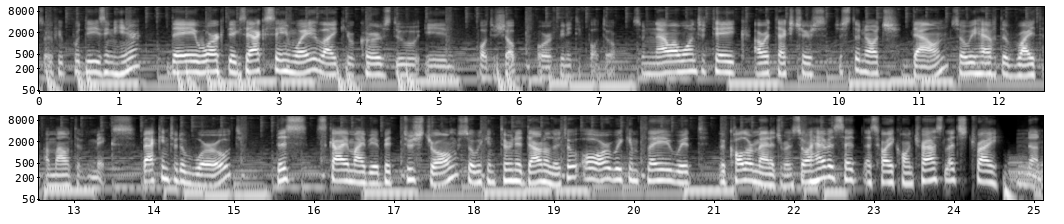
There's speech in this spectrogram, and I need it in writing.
So if you put these in here, they work the exact same way like your curves do in Photoshop or Affinity Photo. So now I want to take our textures just a notch down so we have the right amount of mix. Back into the world, this sky might be a bit too strong, so we can turn it down a little, or we can play with the color management. So I have it set as high contrast. Let's try none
